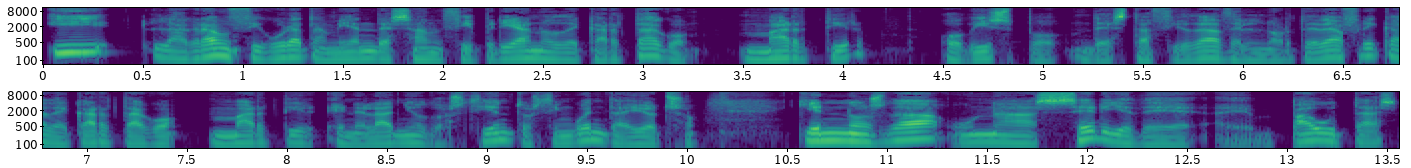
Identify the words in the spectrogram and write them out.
Y la gran figura también de San Cipriano de Cartago, mártir, obispo de esta ciudad del norte de África, de Cartago, mártir en el año 258, quien nos da una serie de eh, pautas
